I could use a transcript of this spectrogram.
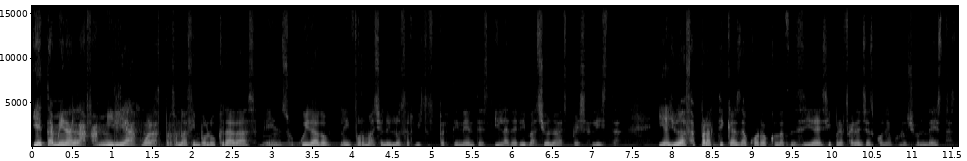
y también a la familia o a las personas involucradas en su cuidado, la información y los servicios pertinentes y la derivación a especialistas y ayudas a prácticas de acuerdo con las necesidades y preferencias con evolución de estas.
